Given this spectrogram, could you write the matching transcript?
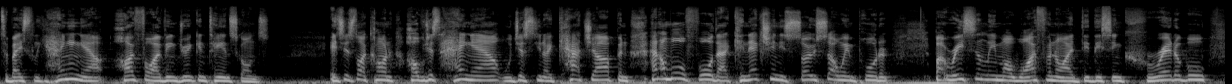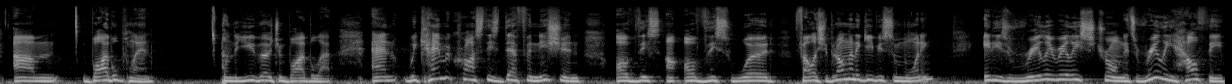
to basically hanging out, high fiving, drinking tea and scones. It's just like on, oh, we'll just hang out, we'll just, you know, catch up. And, and I'm all for that. Connection is so, so important. But recently, my wife and I did this incredible um, Bible plan on the YouVersion Bible app, and we came across this definition of this uh, of this word fellowship. And I'm going to give you some warning. It is really, really strong. It's really healthy.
